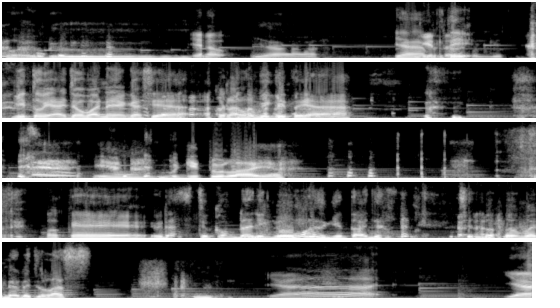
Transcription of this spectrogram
waduh. ya, ya Ya Gitu. berarti begitu gitu ya jawabannya ya guys ya. Kurang lebih gitu ya. ya begitulah ya Oke, udah cukup dari gue mah segitu aja. Jawabannya udah jelas. ya ya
